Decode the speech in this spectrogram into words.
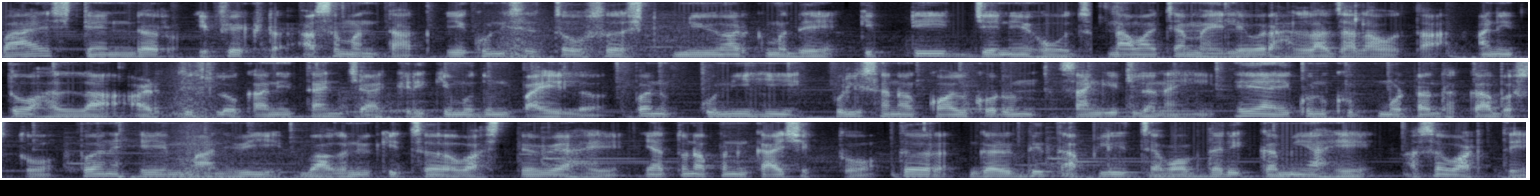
बाय स्टँडर इफेक्ट असं म्हणतात. एकोणीसशे चौसष्ट न्यूयॉर्कमध्ये किट्टी जेनेहोज नावाच्या महिलेवर हल्ला झाला होता आणि तो हल्ला अडतीस लोकांनी त्यांच्या खिडकीमधून पाहिलं पण कुणीही पोलिसांना कॉल करून सांगितलं नाही. हे ऐकून खूप मोठा धक्का बसतो. पण हे मानवी वागणुकीचं वास्तव्य आहे. यातून आपण काय शिकतो? तर गर्दीत आपली जबाबदारी कमी आहे असं वाटते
